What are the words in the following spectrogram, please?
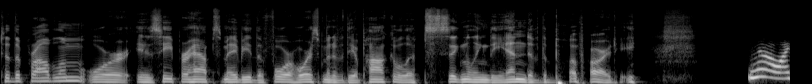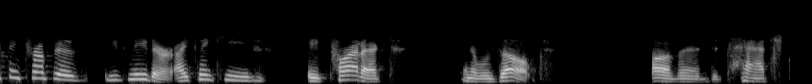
to the problem, or is he perhaps maybe the four horsemen of the apocalypse signaling the end of the party? No, I think Trump is he's neither. I think he's a product and a result of a detached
